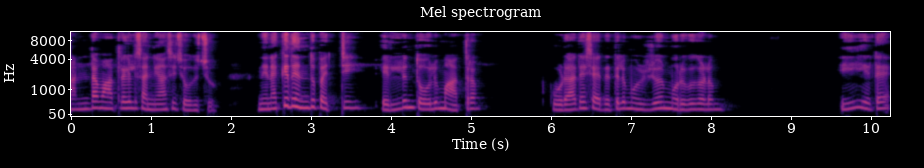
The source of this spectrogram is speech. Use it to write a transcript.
കണ്ട മാത്രയിൽ സന്യാസി ചോദിച്ചു നിനക്കിതെന്തു പറ്റി? എല്ലും തോലും മാത്രം? കൂടാതെ ശരീരത്തിൽ മുഴുവൻ മുറിവുകളും? ഈയിടെ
